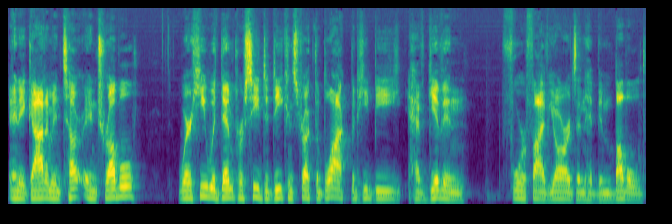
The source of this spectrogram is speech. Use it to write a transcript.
and it got him in, t- in trouble where he would then proceed to deconstruct the block, but he'd be have given four or five yards and had been bubbled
